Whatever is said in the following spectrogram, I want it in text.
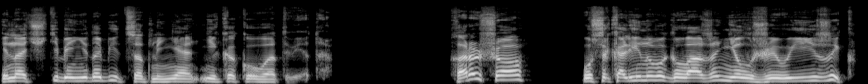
иначе тебе не добиться от меня никакого ответа. Хорошо. У соколиного глаза не лживый язык,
